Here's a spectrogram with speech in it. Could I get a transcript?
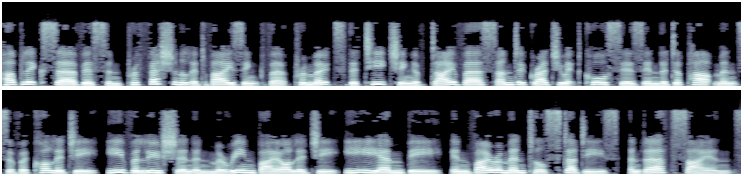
Public Service and Professional Advising promotes the teaching of diverse undergraduate courses in the departments of Ecology, Evolution and Marine Biology EEMB, Environmental Studies, and Earth Science.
